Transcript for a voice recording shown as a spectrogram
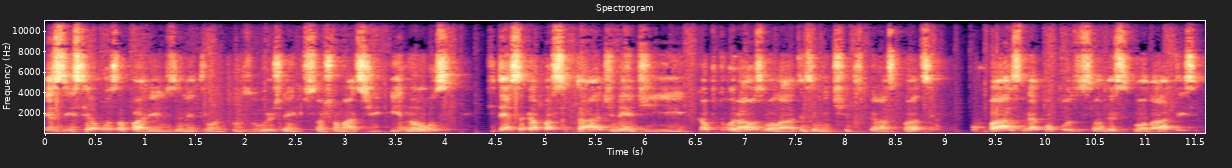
Existem alguns aparelhos eletrônicos hoje, né, que são chamados de e-nose, que tem essa capacidade né, de capturar os voláteis emitidos pelas plantas, com base na composição desses voláteis,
